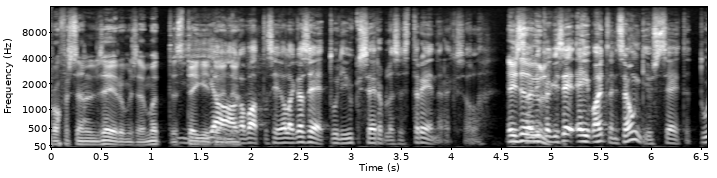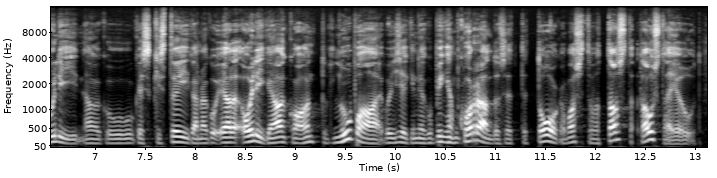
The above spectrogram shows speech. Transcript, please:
professionaliseerumise mõttes tegid. jaa, aga vaata, see ei ole ka see, et tuli üks serblasest treener, eks ole. ei, see on ikkagi see, ei, ma ütlen, see ongi just see, et, et tuli nagu, kes, kes tõi ka nagu ja oligi nagu antud luba või isegi nagu pigem korraldus, et, et tooge vastavat tausta, taustajõud.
